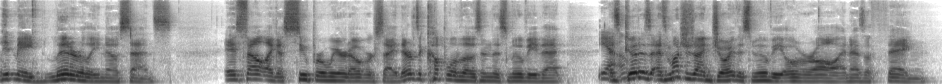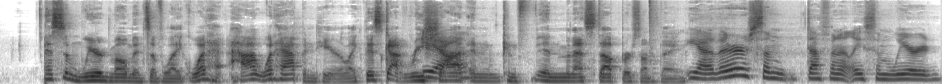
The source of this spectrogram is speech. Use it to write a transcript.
it made literally no sense it felt like a super weird oversight there's a couple of those in this movie that Yeah. as good as as much as i enjoy this movie overall and as a thing has some weird moments of like what ha- how what happened here like this got reshot Yeah. and conf- and messed up or something Yeah, there are some definitely some weird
